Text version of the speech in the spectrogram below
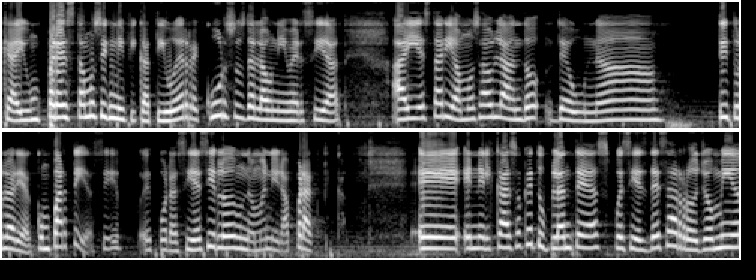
que hay un préstamo significativo de recursos de la universidad, ahí estaríamos hablando de una titularidad compartida, ¿sí? Eh, por así decirlo de una manera práctica. Eh, en el caso que tú planteas, pues si es desarrollo mío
